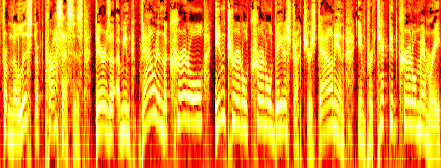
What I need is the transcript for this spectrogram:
from the list of processes. There's a, I mean, down in the kernel, internal kernel data structures, down in in protected kernel memory,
